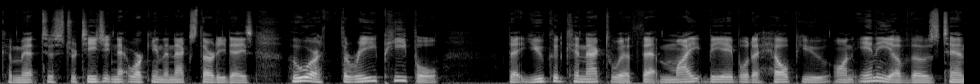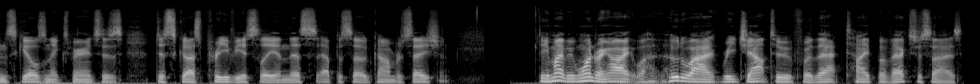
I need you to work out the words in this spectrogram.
Commit to strategic networking in the next 30 days. Who are three people that you could connect with that might be able to help you on any of those 10 skills and experiences discussed previously in this episode conversation. So you might be wondering, all right, well, who do I reach out to for that type of exercise?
